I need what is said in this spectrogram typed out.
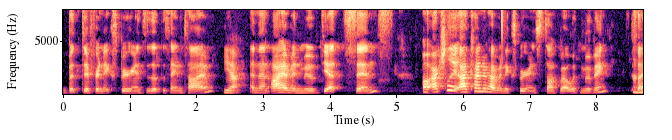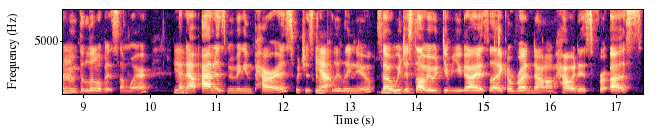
but different experiences at the same time. Yeah. And then I haven't moved yet since. Oh, actually, I kind of have an experience to talk about with moving because I Mhm. moved a little bit somewhere. Yeah. And now Anna's moving in Paris, which is Yeah. completely new. So we Mhm. just thought we would give you guys like a rundown on how it is for us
